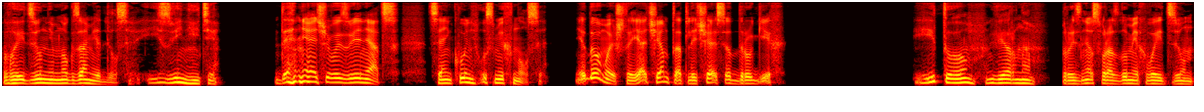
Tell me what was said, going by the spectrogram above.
Вэйдзюн немного замедлился. Извините. Да нечего извиняться. Цянькунь усмехнулся. Не думай, что я чем-то отличаюсь от других. И то верно, произнес в раздумьях Вэйдзюн.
